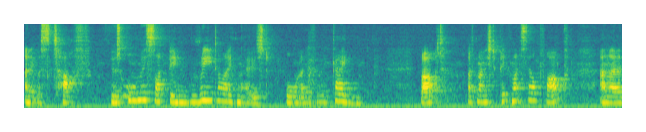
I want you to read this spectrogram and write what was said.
and it was tough. It was almost like being re diagnosed all over again. But I've managed to pick myself up, and uh,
